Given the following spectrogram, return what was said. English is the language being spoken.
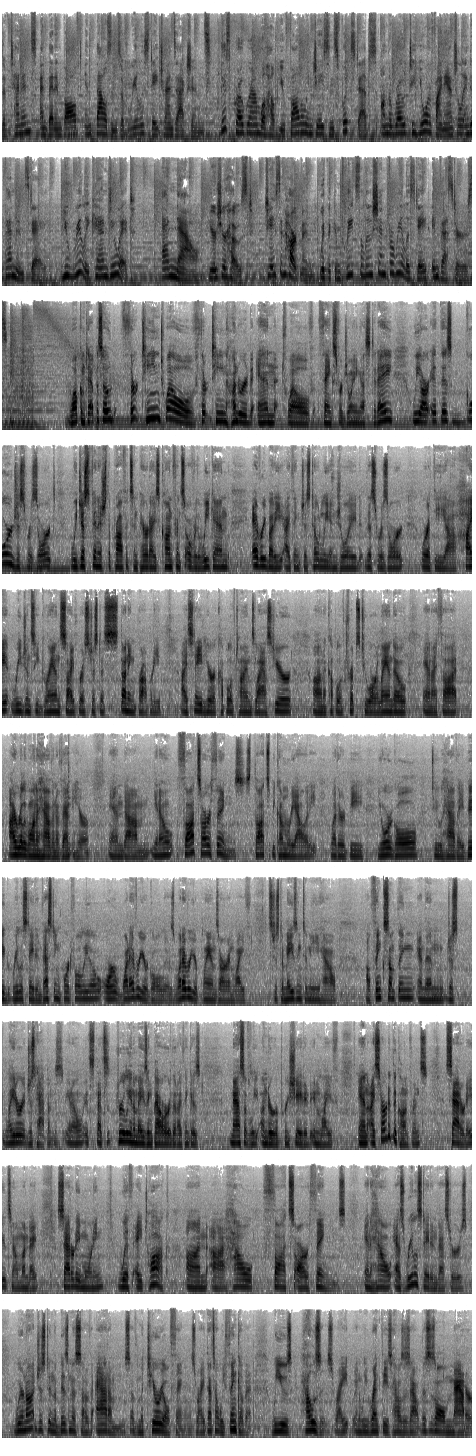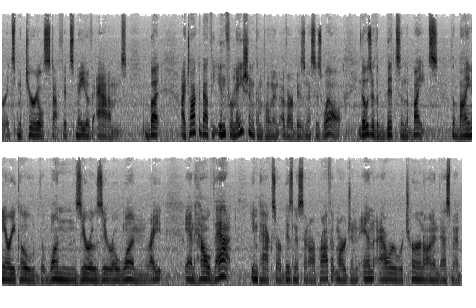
of tenants and been involved in thousands of real estate transactions. This program will help you follow in Jason's footsteps on the road to your financial independence day. You really can do it. And now, here's your host, Jason Hartman, with the complete solution for real estate investors. Welcome to episode 1312. 1312. Thanks for joining us today. We are at this gorgeous resort we just finished the Profits in Paradise conference over the weekend. Everybody, I think, just totally enjoyed this resort. We're at the uh, Hyatt Regency Grand Cypress, just a stunning property. I stayed here a couple of times last year on a couple of trips to Orlando, and I thought, I really want to have an event here. And, um, you know, thoughts are things, thoughts become reality, whether it be your goal to have a big real estate investing portfolio or whatever your goal is, whatever your plans are in life. It's just amazing to me how I'll think something and then just later it just happens. You know, it's that's truly an amazing power that I think is massively underappreciated in life. And I started the conference Saturday, it's now Monday, Saturday morning, with a talk on uh, how thoughts are things and how, as real estate investors, we're not just in the business of atoms, of material things, right? That's how we think of it. We use houses, right? And we rent these houses out. This is all matter, it's material stuff, it's made of atoms. But I talked about the information component of our business as well. Those are the bits and the bytes, the binary code, the 1001, right? And how that impacts our business and our profit margin and our return on investment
